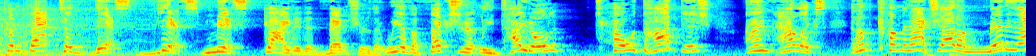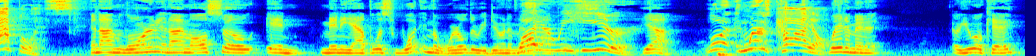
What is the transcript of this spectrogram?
Welcome, back to this, this misguided adventure that we have affectionately titled Tell with the Hot Dish. I'm Alex, and I'm coming at you out of Minneapolis. And I'm Lauren, and I'm also in Minneapolis. What in the world are we doing in Minneapolis? Why Minneapolis? are we here? Yeah. Lauren, and where's Kyle? Wait a minute. Are you okay?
